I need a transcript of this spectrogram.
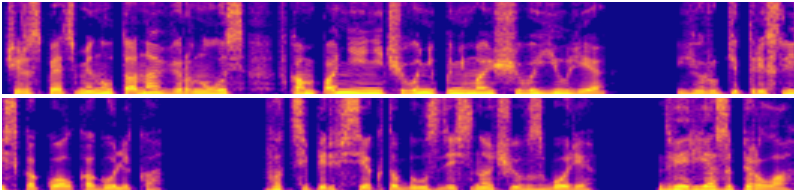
Через пять минут она вернулась в компании ничего не понимающего Юлия. Ее руки тряслись, как у алкоголика. Вот теперь все, кто был здесь ночью в сборе. Дверь я заперла.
